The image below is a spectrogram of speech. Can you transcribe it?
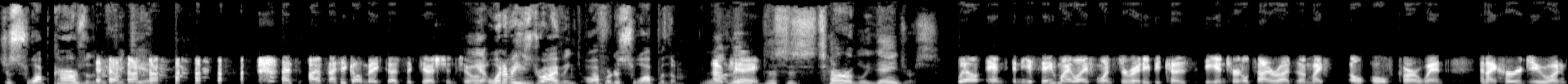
Just swap cars with him if you can. I, I I think I'll make that suggestion to him. Yeah, whatever he's driving, offer to swap with him. No, I mean, this is terribly dangerous. Well, and and you saved my life once already because the internal tie rods on my old car went, and I heard you on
